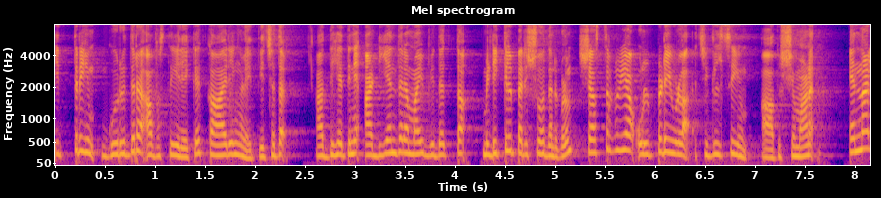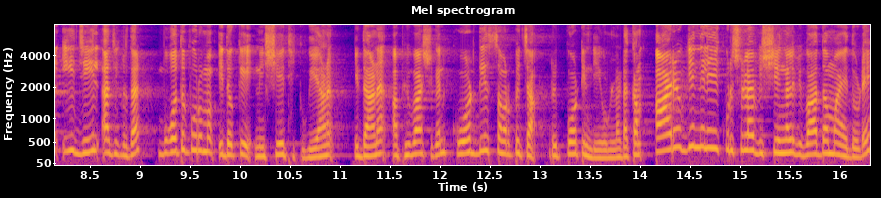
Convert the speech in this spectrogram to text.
ഇത്രയും ഗുരുതര അവസ്ഥയിലേക്ക് കാര്യങ്ങൾ എത്തിച്ചത്. അദ്ദേഹത്തിന് അടിയന്തരമായി വിദഗ്ധ മെഡിക്കൽ പരിശോധനകളും ശസ്ത്രക്രിയ ഉൾപ്പെടെയുള്ള ചികിത്സയും ആവശ്യമാണ്. എന്നാൽ ഈ ജയിൽ അധികൃതർ ബോധപൂർവം ഇതൊക്കെ നിഷേധിക്കുകയാണ്. ഇതാണ് അഭിഭാഷകൻ കോടതിയിൽ സമർപ്പിച്ച റിപ്പോർട്ടിന്റെ ഉള്ളടക്കം. ആരോഗ്യനിലയെക്കുറിച്ചുള്ള വിഷയങ്ങൾ വിവാദമായതോടെ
